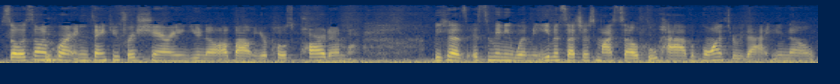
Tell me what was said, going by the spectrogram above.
So it's so important. Thank you for sharing, you know, about your postpartum because it's many women, even such as myself, who have gone through that, you know,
